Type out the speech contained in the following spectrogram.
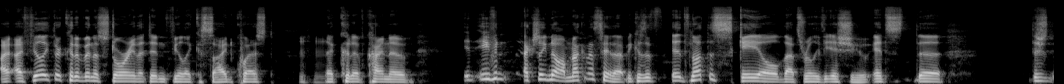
I, I feel like there could have been a story that didn't feel like a side quest Mhm. that could have kind of it even actually no i'm not going to say that because it's it's not the scale that's really the issue it's the there's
